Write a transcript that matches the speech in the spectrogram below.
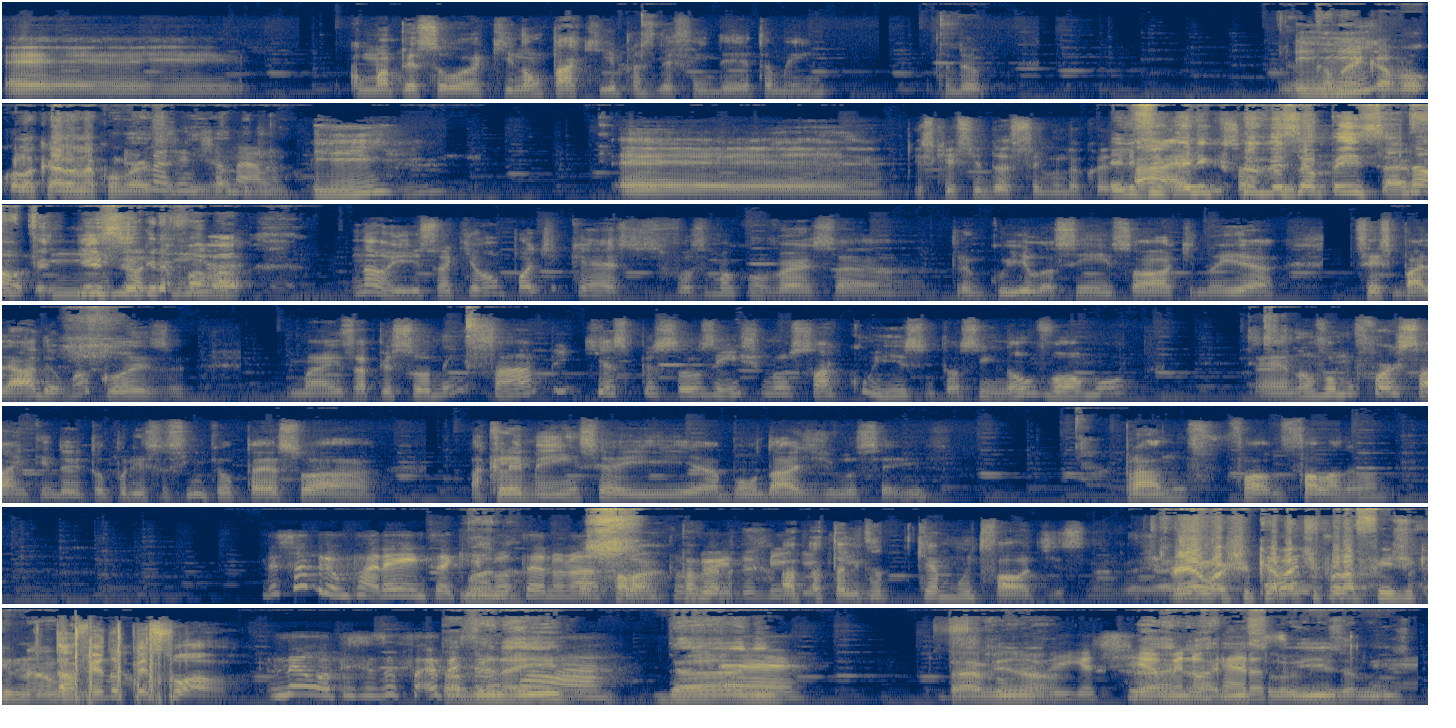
É, com uma pessoa que não tá aqui pra se defender também. Entendeu? E- Calma aí que eu vou colocar ela na conversa aqui. gente chama rapidinho. E. é, Esqueci da segunda coisa. Ele, Ah, fica, é, ele isso aqui- começou a pensar. Não, isso eu queria falar. é- Não, isso aqui é um podcast. Se fosse uma conversa tranquila, assim, só que não ia ser espalhada, é uma coisa. Mas a pessoa nem sabe que as pessoas enchem meu saco com isso. Então, assim, não vamos. é, não vamos forçar, entendeu? Então, por isso, assim, que eu peço a, a clemência e a bondade de vocês pra não fa- falar nenhuma. Deixa eu abrir um parênteses aqui, Manda, voltando no Pode falar. assunto Tá vendo? do Big. A, a. Thalita quer muito falar disso, né, velho? É, eu acho que ela, tipo, ela finge que não. Tá vendo, pessoal? Não, eu preciso, eu Tá preciso vendo aí? falar. Dani, É, tá desculpa, vendo? Big, eu te amo Dani, e não quero Larissa, assumir. Luísa, Luísa.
